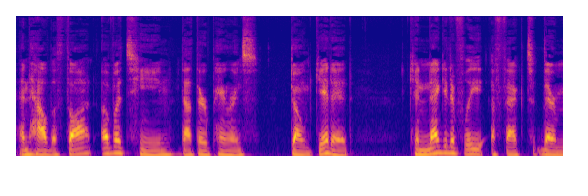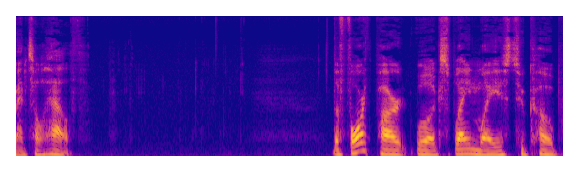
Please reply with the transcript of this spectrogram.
and how the thought of a teen that their parents don't get it, can negatively affect their mental health. The fourth part will explain ways to cope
